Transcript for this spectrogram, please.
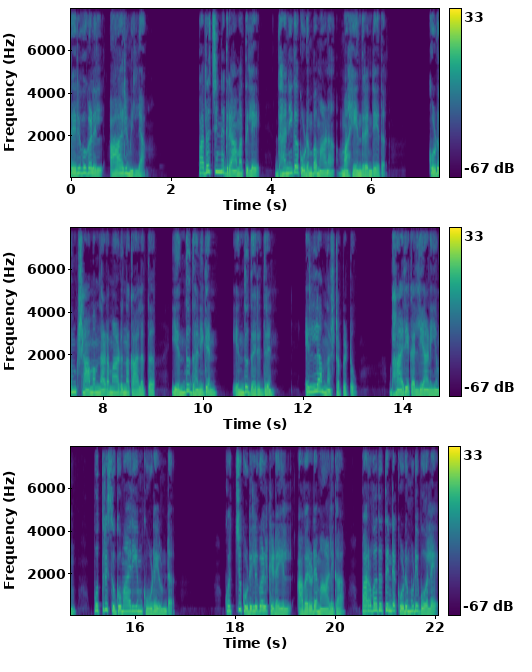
തെരുവുകളിൽ ആരുമില്ല. പതച്ചിന്ന ഗ്രാമത്തിലെ ധനിക കുടുംബമാണ് മഹേന്ദ്രന്റേത്. കൊടും ക്ഷാമം നടമാടുന്ന കാലത്ത് എന്തു ധനികൻ എന്തു ദരിദ്രൻ. എല്ലാം നഷ്ടപ്പെട്ടു. ഭാര്യ കല്യാണിയും പുത്രി സുകുമാരിയും കൂടെയുണ്ട്. കൊച്ചു കുടിലുകൾക്കിടയിൽ അവരുടെ മാളിക പർവതത്തിന്റെ കൊടുമുടി പോലെ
